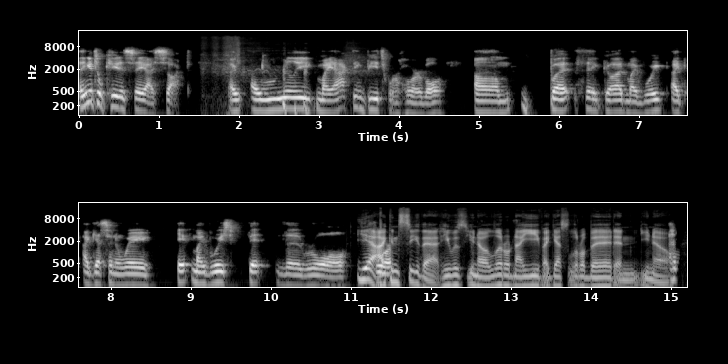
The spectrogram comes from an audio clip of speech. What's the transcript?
I think it's okay to say I sucked. I, I really my acting beats were horrible. Um, but thank God my voice I, I guess in a way it my voice fit the role. Yeah, I can see that. He was, you know, a little naive, I guess, a little bit, and you know,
